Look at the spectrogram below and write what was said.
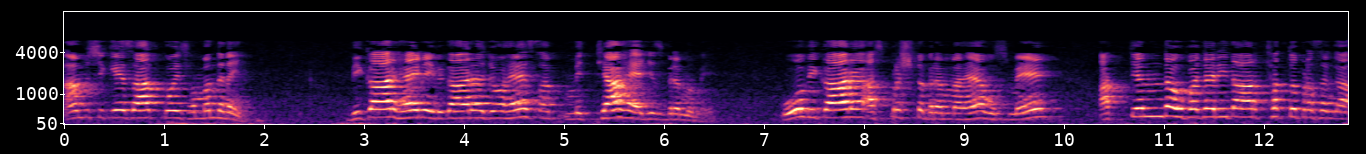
अंश के साथ कोई संबंध नहीं। विकार है नहीं, विकार जो है सब मिथ्या है जिस ब्रह्म में। वो विकार अस्पृष्ट ब्रह्म है, उसमें अत्यंत उपचरितार्थत्व प्रसंगा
